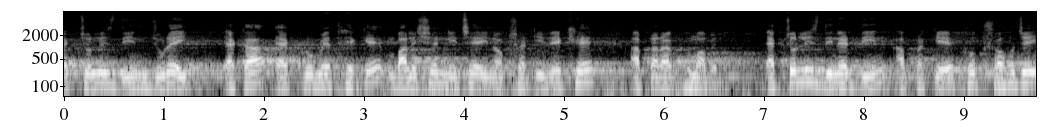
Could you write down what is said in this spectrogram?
একচল্লিশ দিন জুড়েই একা এক রুমে থেকে বালিশের নিচে এই নকশাটি রেখে আপনারা ঘুমাবেন। একচল্লিশ দিনের দিন আপনাকে খুব সহজেই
